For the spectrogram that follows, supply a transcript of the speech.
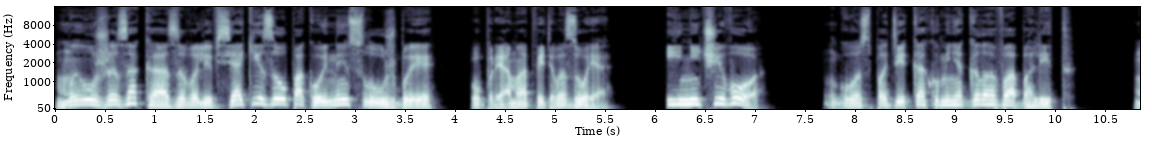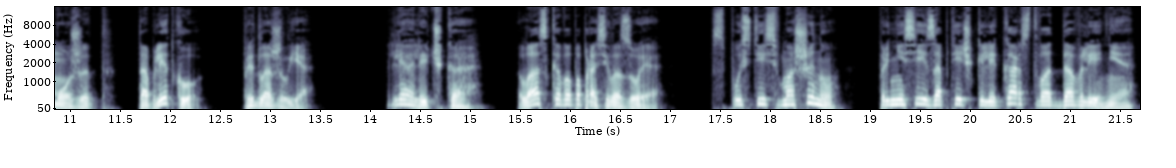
«Мы уже заказывали всякие заупокойные службы», – упрямо ответила Зоя. «И ничего». «Господи, как у меня голова болит». «Может, таблетку?» предложил я. «Лялечка», — ласково попросила Зоя, — «спустись в машину, принеси из аптечки лекарства от давления.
